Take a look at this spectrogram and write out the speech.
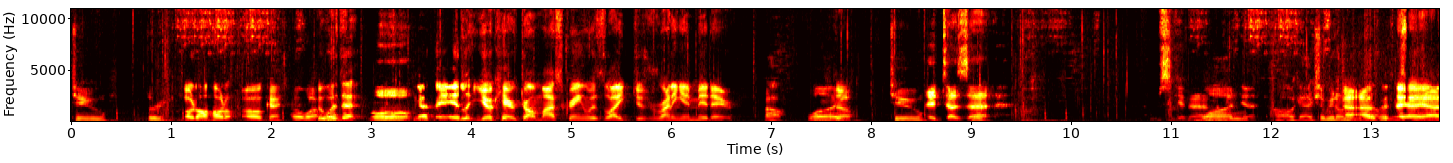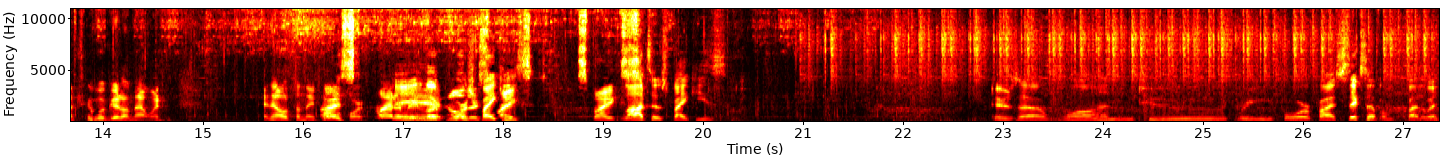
two, three. Hold on, hold on. Oh, okay. Oh, what? Who what? was that? oh. Nothing. It, your character on my screen was like just running in midair. Oh, one, So two, It does that. I'm just kidding. I have no one. idea. Oh, okay. Actually, we don't. I, I was gonna say, one. yeah, I think we're good on that one. And then all of a sudden they fall right, apart. Spider-Man. Hey, look, oh, more there's spikies. Spikes. spikes. Lots of spikies. There's uh, one, two, three, four, five, six of them, by the way.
